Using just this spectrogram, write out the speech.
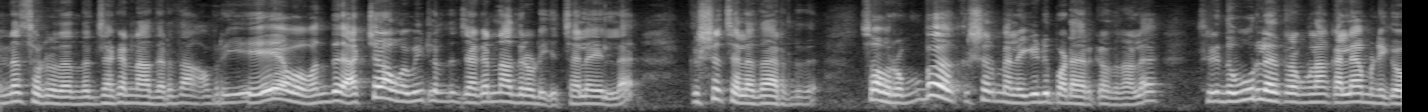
என்ன சொல்கிறது அந்த ஜெகநாதர் தான். அவரையே அவள் வந்து ஆக்சுவலாக அவங்க வீட்டில் வந்து ஜெகநாதருடைய சிலை இல்லை. கிருஷ்ண சிலை தான் இருந்தது. ஸோ அவர் ரொம்ப கிருஷ்ணர் மேலே ஈடுபாடாக இருக்கிறதுனால சரி இந்த ஊரில் இருக்கிறவங்களாம் கல்யாணம் பண்ணிக்கோ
